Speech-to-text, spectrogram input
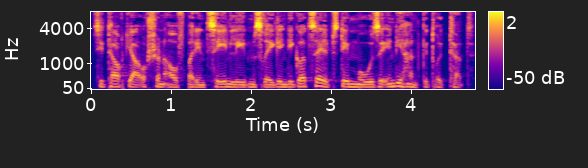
Sie taucht ja auch schon auf bei den zehn Lebensregeln, die Gott selbst dem Mose in die Hand gedrückt hat.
